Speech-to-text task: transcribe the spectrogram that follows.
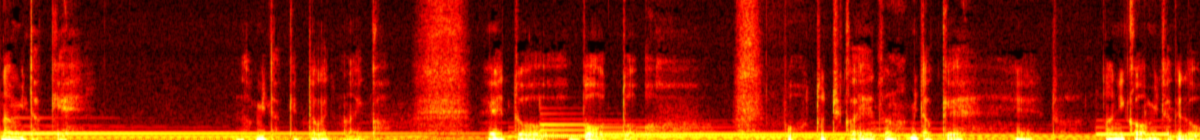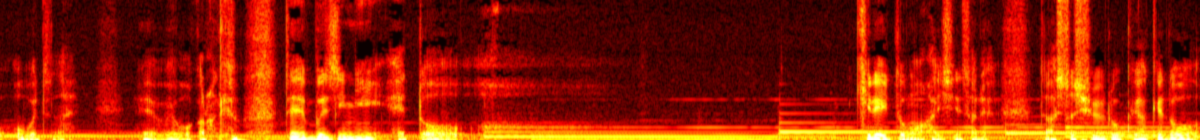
何見たっけ？何見たっけってわけでもないか。えっ、ー、とボート。ボートっていうかえっ、ー、と何見たっけ？えっ、ー、と何かを見たけど覚えてない。えー、分からんけど。で無事にえっ、とキレイとも配信されで明日収録やけど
